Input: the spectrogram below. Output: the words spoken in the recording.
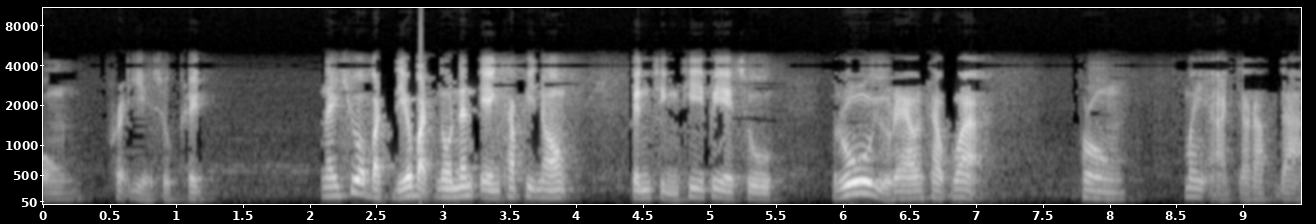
องค์ พระเยซูคริสต์ในชั่วบัดเดียวบัดนนนั่นเองครับ พี่น้องเป็นสิ่งที่พระเยซูรู้อยู่แล้วครับว่าพระองค์ไม่อาจจะรับได้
